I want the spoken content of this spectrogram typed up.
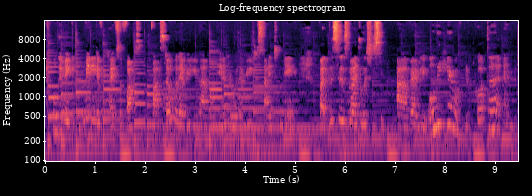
totally make many different types of pasta, whatever you have on hand or whatever you decide to make. But this is my delicious uh, ravioli here with ricotta and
